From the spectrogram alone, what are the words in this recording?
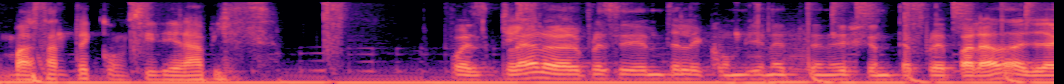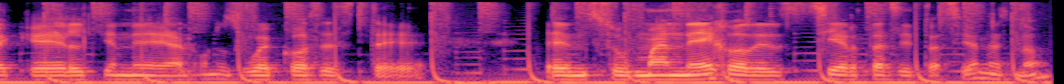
bastante considerables. Pues claro, al presidente le conviene tener gente preparada, ya que él tiene algunos huecos este, en su manejo de ciertas situaciones, ¿no?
